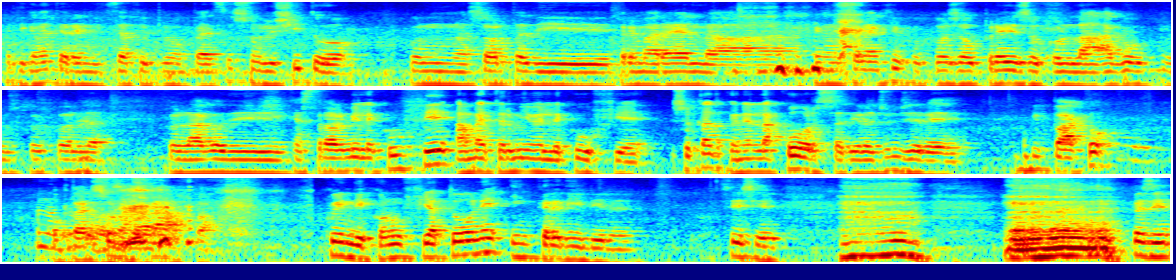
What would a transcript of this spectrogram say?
praticamente era iniziato il primo pezzo, sono riuscito con una sorta di tremarella che non so neanche io cosa ho preso col lago, col, col- lago di incastrarmi le cuffie, a mettermi le cuffie, soltanto che nella corsa di raggiungere il pacco ho perso una scarpa. Quindi con un fiatone incredibile. Sì, sì. Così.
